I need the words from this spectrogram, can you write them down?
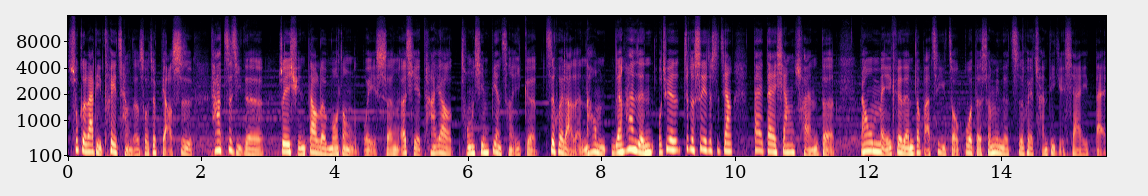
苏格拉底退场的时候，就表示他自己的追寻到了某种尾声，而且他要重新变成一个智慧老人。然后我们人和人，我觉得这个世界就是这样代代相传的。然后我们每一个人都把自己走过的生命的智慧传递给下一代。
